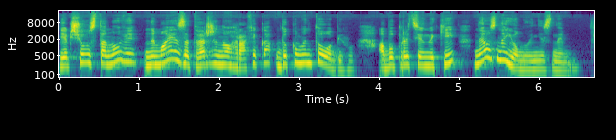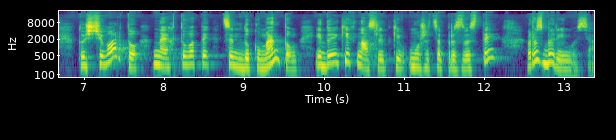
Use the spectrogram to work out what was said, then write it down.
якщо в установі немає затвердженого графіка документообігу або працівники не ознайомлені з ним. Тож чи варто нехтувати цим документом і до яких наслідків може це призвести, розберімося.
